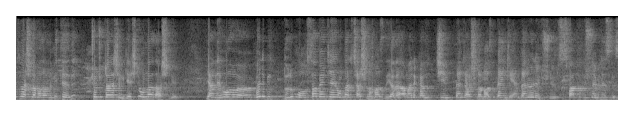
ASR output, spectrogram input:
bütün aşılamalarını bitirdi. Çocuklara şimdi geçti. Onlar da aşılıyor. Yani o böyle bir durum olsa bence onlar hiç aşılamazdı. Ya da Amerika, Çin bence aşılamazdı. Bence yani. Ben öyle düşünüyorum. Siz farklı düşünebilirsiniz.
